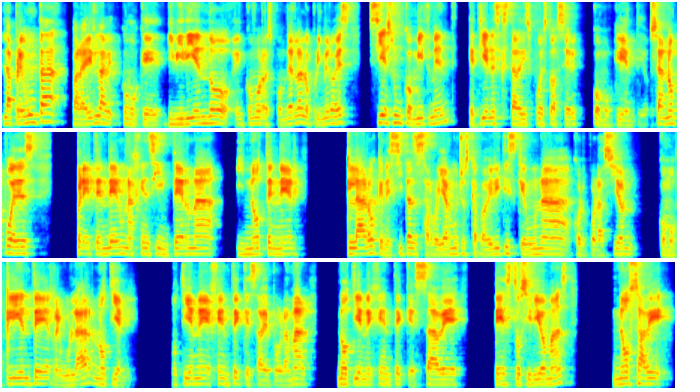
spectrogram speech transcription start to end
la pregunta para irla como que dividiendo en cómo responderla, lo primero es si es un commitment que tienes que estar dispuesto a hacer como cliente. O sea, no puedes pretender una agencia interna y no tener claro que necesitas desarrollar muchos capabilities que una corporación como cliente regular no tiene. No tiene gente que sabe programar, no tiene gente que sabe de estos idiomas, no sabe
